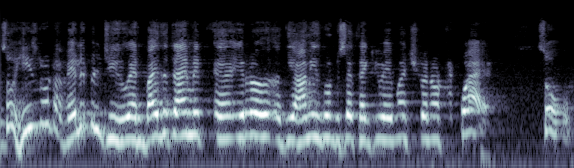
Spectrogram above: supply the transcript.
So he's not available to you, and by the time it, uh, you know, the army is going to say, "Thank you very much, you are not required." So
